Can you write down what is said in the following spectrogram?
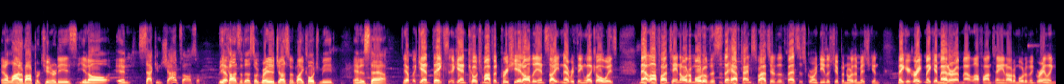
and a lot of opportunities, you know, and second shots also because yep. of this. So great adjustment by Coach Mead and his staff. Yep. Again, thanks again, Coach Moffat. Appreciate all the insight and everything, like always. Matt LaFontaine Automotive. This is the halftime sponsor of the fastest growing dealership in Northern Michigan. Make it great, make it matter at Matt LaFontaine Automotive in Grayling.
